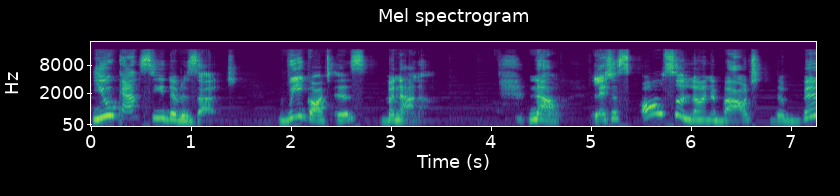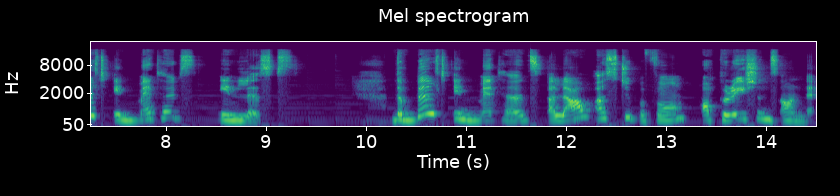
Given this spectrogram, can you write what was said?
You can see the result. We got is banana. Now, let us also learn about the built-in methods in lists. The built-in methods allow us to perform operations on them.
